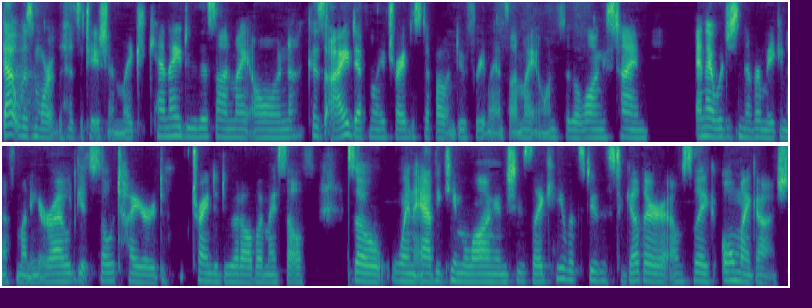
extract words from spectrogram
that was more of the hesitation like can i do this on my own? Because i definitely tried to step out and do freelance on my own for the longest time and i would just never make enough money or i would get so tired trying to do it all by myself. So when abby came along and she's like hey let's do this together i was like oh my gosh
